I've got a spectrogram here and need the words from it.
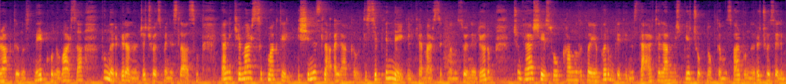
bıraktığınız ne konu varsa bunları bir an önce çözmeniz lazım. Yani kemer sıkmak değil, işinizle alakalı, disiplinle ilgili kemer sıkmanızı öneriyorum. Çünkü her şeyi soğukkanlılıkla yaparım dediğinizde ertelenmiş birçok noktamız var. Bunları çözelim.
